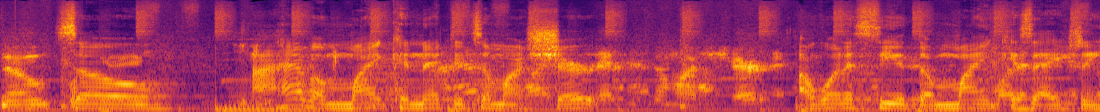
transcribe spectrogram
No. So. Okay. I have a mic connected to my shirt. I want to see if the mic is actually,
